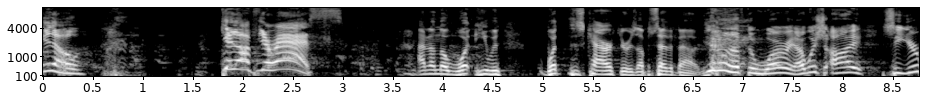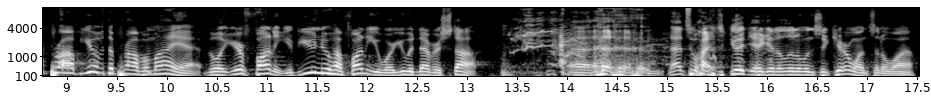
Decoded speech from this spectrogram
you know, get off your ass. I don't know what he was, what this character is upset about. You don't have to worry. I wish I see your problem. You have the problem I have. Well, you're funny. If you knew how funny you were, you would never stop. Uh, that's why it's good. You get a little insecure once in a while.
